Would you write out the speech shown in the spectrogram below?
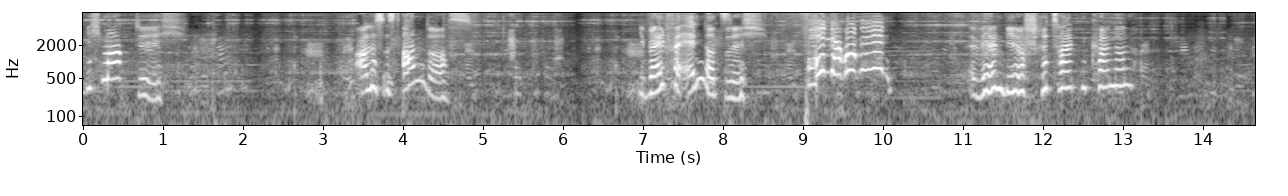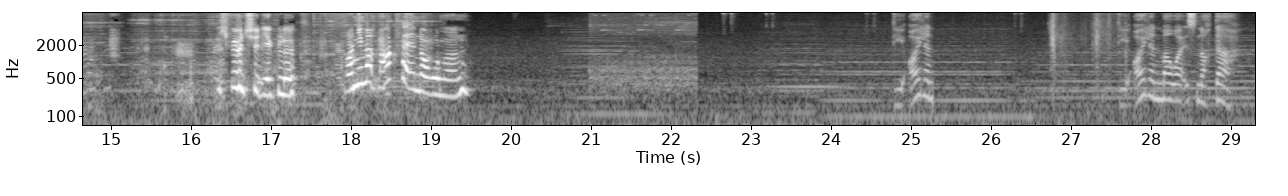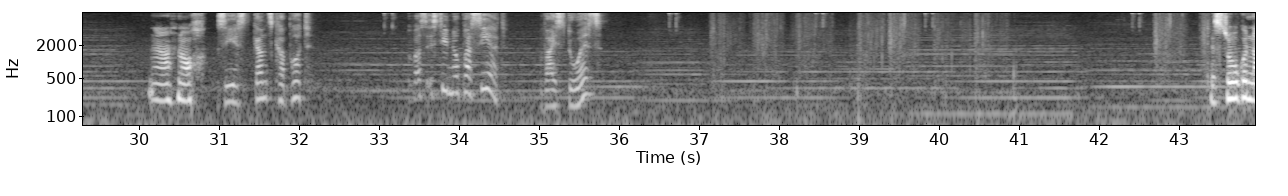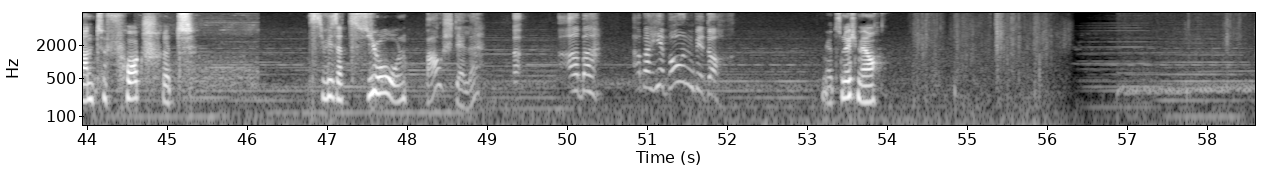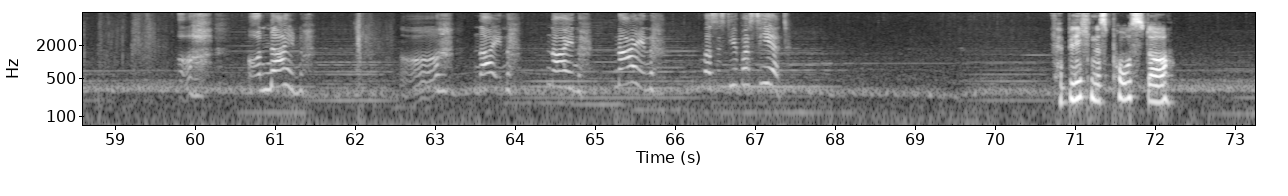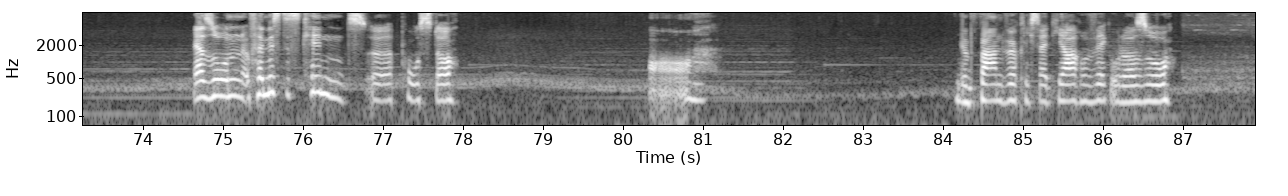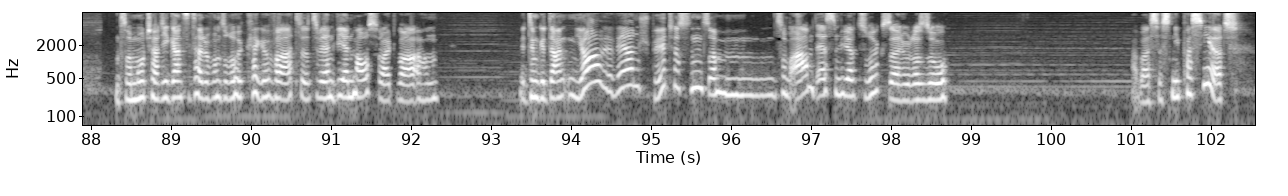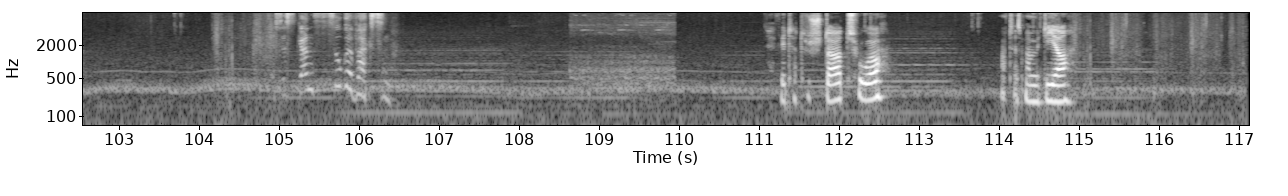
Ich mag dich. Alles ist anders. Die Welt verändert sich. Veränderungen! Werden wir Schritt halten können? Ich wünsche dir Glück. Aber niemand mag Veränderungen. Die Eulen... Die Eulenmauer ist noch da. Ja, noch. Sie ist ganz kaputt. Was ist hier nur passiert? Weißt du es? Der sogenannte Fortschritt. Zivilisation. Baustelle? Aber... Aber hier wohnen wir doch. Jetzt nicht mehr. Oh nein! Oh, nein! Nein! Nein! Was ist hier passiert? Verblichenes Poster. Ja, so ein vermisstes Kind äh. Oh. Wir waren wirklich seit Jahren weg oder so. Unsere Mutter hat die ganze Zeit auf unsere Rückkehr gewartet, während wir in Mauswald waren. Mit dem Gedanken, ja, wir werden spätestens am, zum Abendessen wieder zurück sein oder so. Aber es ist nie passiert. Ganz zugewachsen. Erwitterte Statue. Warte erstmal mit dir.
